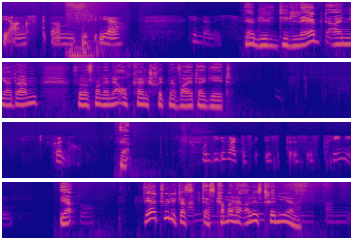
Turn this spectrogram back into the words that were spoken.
die Angst ähm, ist eher hinderlich. Ja, die, die lähmt einen ja dann, sodass man dann ja auch keinen Schritt mehr weitergeht. Genau. Ja. Und wie gesagt, es ist, es ist Training. Ja. Also, ja, natürlich, das, das kann man ja alles trainieren. An, an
